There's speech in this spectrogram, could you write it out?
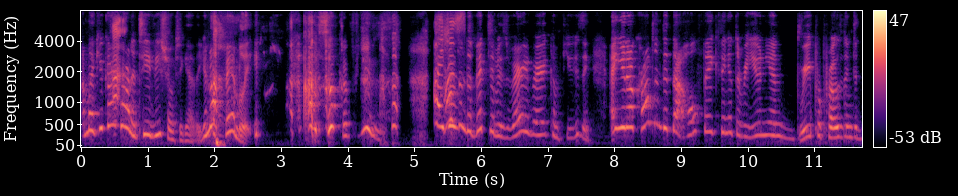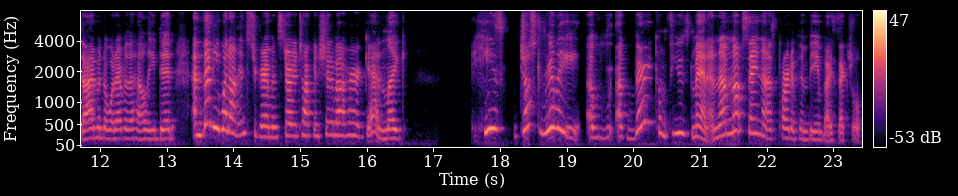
I'm like you guys I, are on a tv show together. You're not family. I'm so confused. I Carlton, just the victim is very, very confusing. And you know, Carlton did that whole fake thing at the reunion, re-proposing to Diamond or whatever the hell he did, and then he went on Instagram and started talking shit about her again. Like, he's just really a, a very confused man and i'm not saying that as part of him being bisexual.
